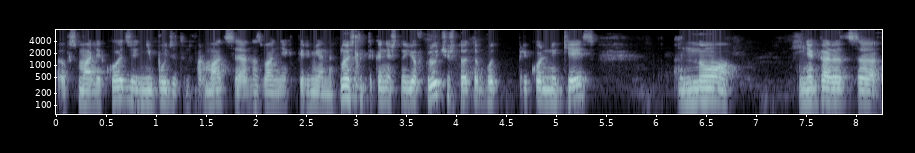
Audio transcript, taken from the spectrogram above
э, в smali коде, не будет информации о названиях переменных. Но если ты, конечно, ее включишь, то это будет прикольный кейс. Но мне кажется,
